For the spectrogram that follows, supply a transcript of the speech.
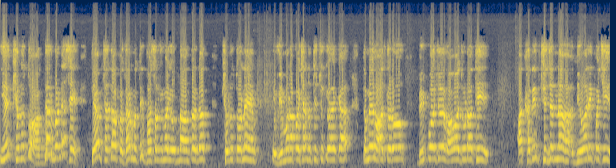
એ ખેડૂતો હકદાર બને છે. તેમ છતાં પ્રધાનમંત્રી ફસલ વીમા યોજના અંતર્ગત ખેડૂતોને વીમાના પૈસા નથી ચૂક્યા તમે વાત કરો બિપોજોય વાવાઝોડાથી આ ખરીફ સિઝનના દિવાળી પછી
